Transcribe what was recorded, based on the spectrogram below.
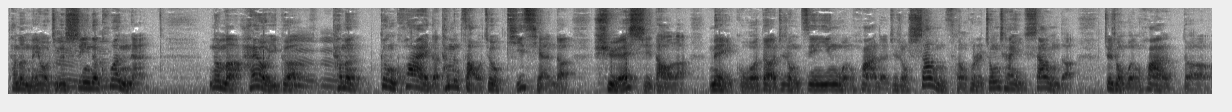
他们没有这个适应的困难。那么还有一个，他们更快的，他们早就提前的学习到了美国的这种精英文化的这种上层或者中产以上的这种文化的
